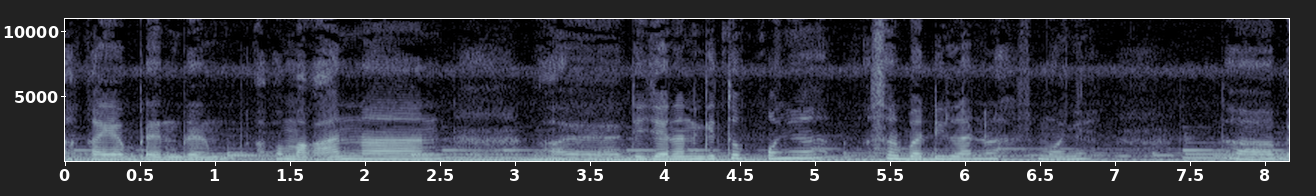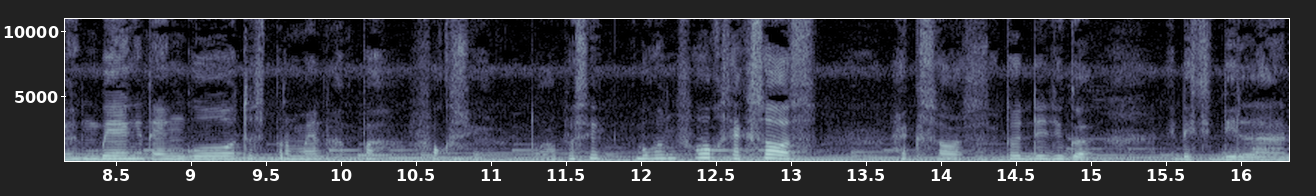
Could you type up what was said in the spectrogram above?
uh, kayak brand-brand apa makanan uh, jajanan gitu pokoknya serba Dilan lah semuanya. Uh, beng-beng tenggo terus permen apa Fox ya? Atau apa sih? Bukan Fox Hexos Hexos. Itu dia juga edisi Dilan.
